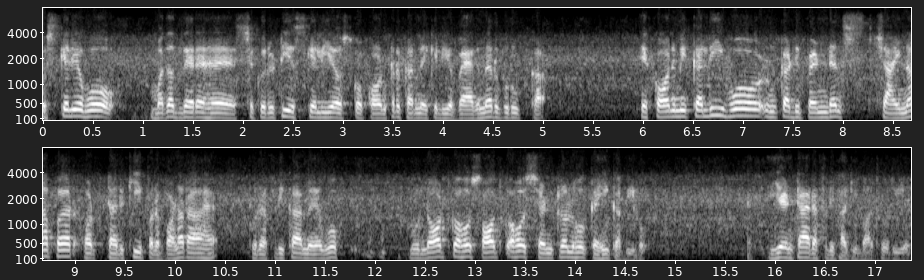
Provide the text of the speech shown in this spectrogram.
उसके लिए वो मदद ले रहे हैं सिक्योरिटी इसके लिए, उसको काउंटर करने के लिए वैगनर ग्रुप का। इकोनॉमिकली वो उनका डिपेंडेंस चाइना पर और टर्की पर बढ़ रहा है। पूरे अफ्रीका में वो वो नॉर्थ का हो साउथ का हो सेंट्रल हो, कहीं का भी हो। ये इंटायर अफ्रीका की बात हो रही है।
